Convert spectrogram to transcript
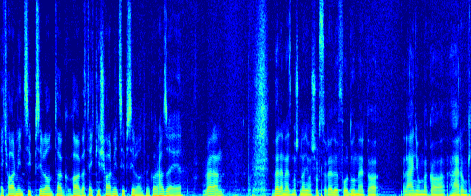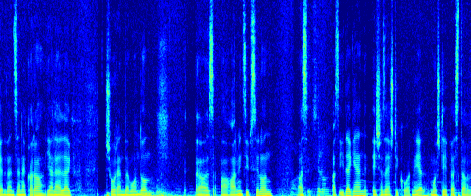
egy 30Y tag hallgat egy kis 30Y-t, mikor hazaér? Velem velem ez most nagyon sokszor előfordul, mert a lányomnak a három kedvenc zenekara jelenleg, sorrendben mondom, az a 30Y, az, az idegen és az esti kornél. Most épp ezt a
